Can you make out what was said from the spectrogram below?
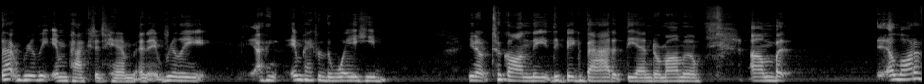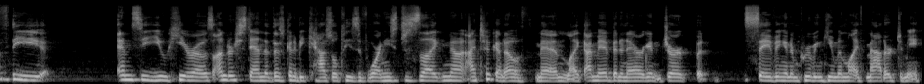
That really impacted him, and it really, I think, impacted the way he, you know, took on the the big bad at the end, Dormammu. Um, but a lot of the MCU heroes understand that there's going to be casualties of war, and he's just like, no, I took an oath, man. Like I may have been an arrogant jerk, but saving and improving human life mattered to me.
